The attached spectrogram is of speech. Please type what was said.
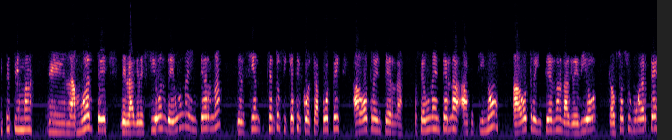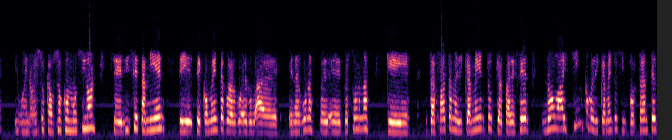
Este tema de la muerte, de la agresión de una interna del centro psiquiátrico de Zapote a otra interna. O sea, una interna asesinó a otra interna, la agredió, causó su muerte y bueno, eso causó conmoción. Se dice también, se, se comenta por eh, en algunas eh, personas que falta medicamentos, que al parecer no hay cinco medicamentos importantes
